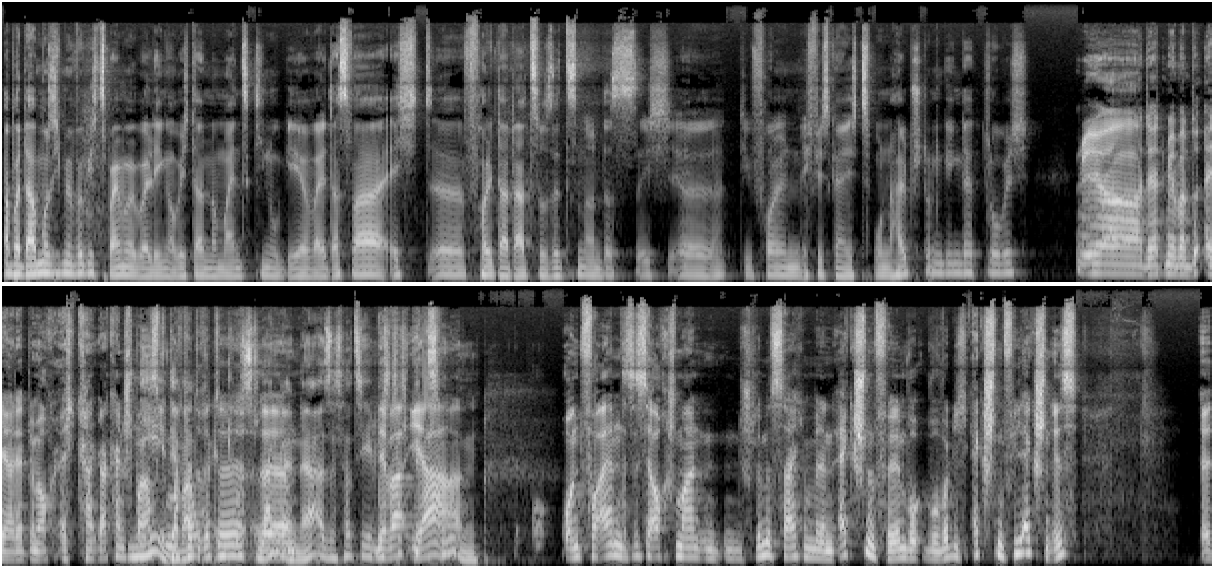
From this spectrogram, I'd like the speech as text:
Aber da muss ich mir wirklich zweimal überlegen, ob ich da nochmal ins Kino gehe, weil das war echt äh, Folter da zu sitzen und dass ich äh, die vollen, ich weiß gar nicht, zweieinhalb Stunden ging das, glaube ich. Ja, der hat mir beim, ja, der hat mir auch echt gar keinen Spaß nee, gemacht, der war der auch dritte. endlos lange, Ähm, ne? Also es hat sich richtig der war- ja. gezogen. Und vor allem, das ist ja auch schon mal ein, ein schlimmes Zeichen, wenn ein Actionfilm, wo, wo wirklich Action, viel Action ist, äh,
